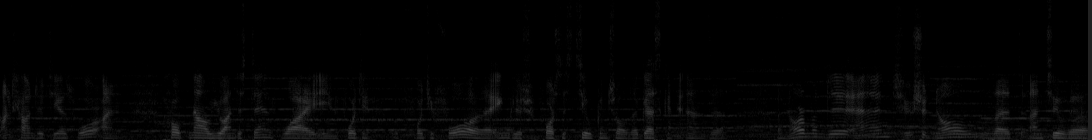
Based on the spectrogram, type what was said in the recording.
100 years war. I hope now you understand why in 1444 the English forces still control the Gascony and the Normandy and you should know that until the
